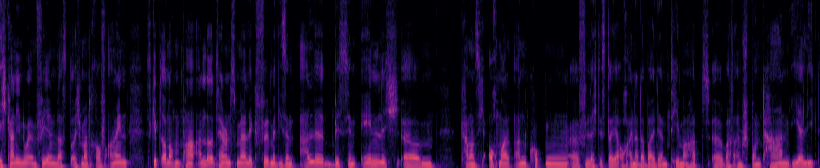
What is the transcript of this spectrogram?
Ich kann ihn nur empfehlen, lasst euch mal drauf ein. Es gibt auch noch ein paar andere Terrence Malick-Filme, die sind alle ein bisschen ähnlich. Ähm, kann man sich auch mal angucken. Äh, vielleicht ist da ja auch einer dabei, der ein Thema hat, äh, was einem spontan eher liegt.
